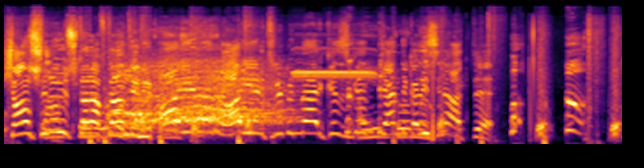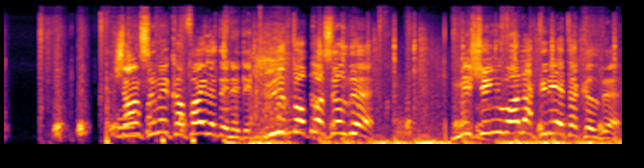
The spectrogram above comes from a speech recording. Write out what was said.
Şansını üst taraftan deniyor. Hayır, hayır. Tribünler kızgın. Ayıp Kendi oldu. kalesine attı. Şansını kafayla denedi. Büyük top basıldı. Mişin yuvarlak direğe takıldı.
